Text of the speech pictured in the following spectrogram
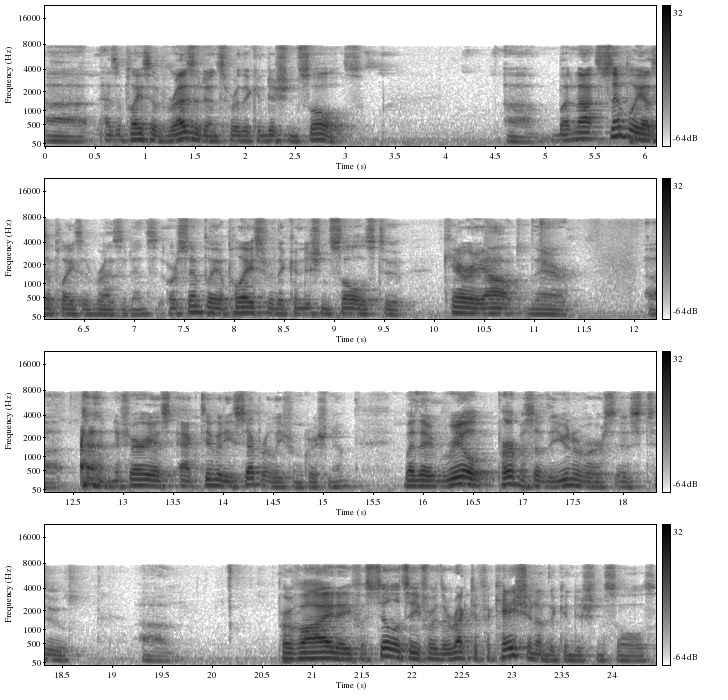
uh, as a place of residence for the conditioned souls. Uh, but not simply as a place of residence or simply a place for the conditioned souls to carry out their uh, nefarious activities separately from Krishna. But the real purpose of the universe is to um, provide a facility for the rectification of the conditioned souls,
